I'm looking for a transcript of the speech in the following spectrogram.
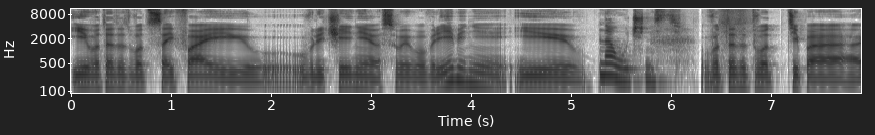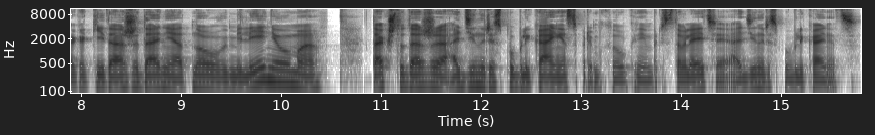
и вот этот вот sci-fi увлечение своего времени и... Научность. Вот этот вот, типа, какие-то ожидания от нового миллениума. Так что даже один республиканец примкнул к ним, представляете? Один республиканец.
